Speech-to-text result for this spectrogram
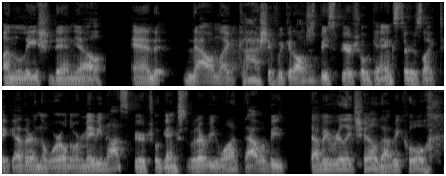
unleash Danielle. And now I'm like, gosh, if we could all just be spiritual gangsters, like together in the world, or maybe not spiritual gangsters, whatever you want, that would be that'd be really chill. That'd be cool.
